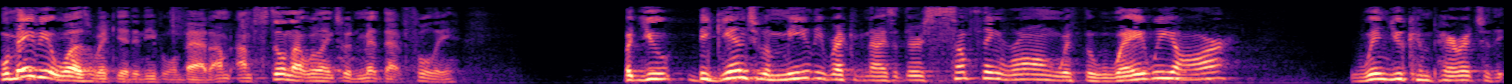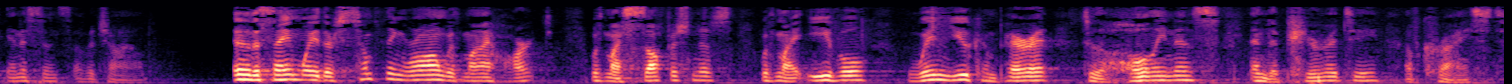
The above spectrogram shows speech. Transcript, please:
well, maybe it was wicked and evil and bad. I'm, I'm still not willing to admit that fully. But you begin to immediately recognize that there's something wrong with the way we are when you compare it to the innocence of a child. And in the same way, there's something wrong with my heart, with my selfishness, with my evil, when you compare it to the holiness and the purity of Christ.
